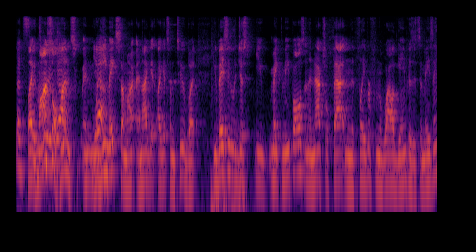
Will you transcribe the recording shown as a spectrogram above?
That's- like that's Monsell really good. hunts, and Yeah. when he makes some, and I get I get some too. But you basically just you make the meatballs and the natural fat and the flavor from the wild game because it's amazing.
